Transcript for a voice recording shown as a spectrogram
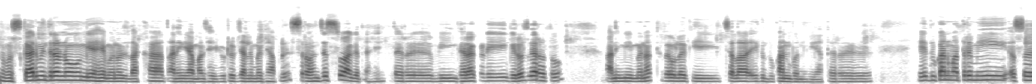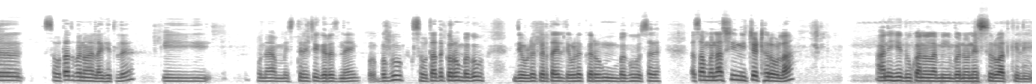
नमस्कार मित्रांनो मी आहे मनोज लाखात आणि या माझ्या यूट्यूब चॅनलमध्ये आपलं सर्वांचं स्वागत आहे. तर मी घराकडे बेरोजगार होतो आणि मी मनात ठरवलं की चला एक दुकान बनवूया. तर हे दुकान मात्र मी असं स्वतःच बनवायला घेतलं की पुन्हा मिस्त्रीची गरज नाही. बघू स्वतः तर करून बघू. जेवढं करता येईल तेवढं करून बघू असं असा मनाशी निश्चय ठरवला. आणि हे दुकानाला मी बनवण्यास सुरुवात केली.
